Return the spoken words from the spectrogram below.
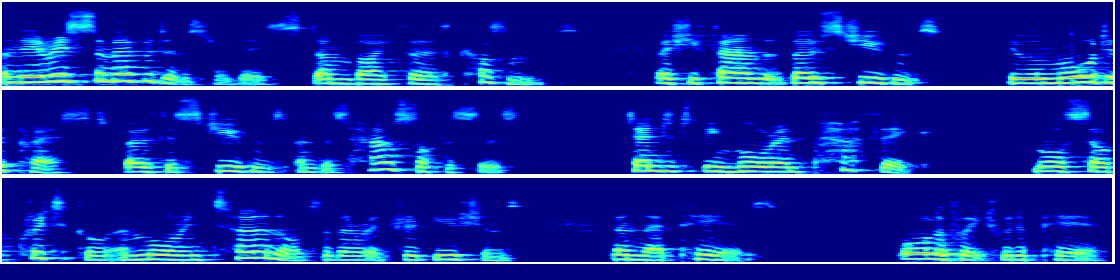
And there is some evidence for this done by Firth Cozens, where she found that those students who were more depressed, both as students and as house officers, tended to be more empathic, more self critical, and more internal to their attributions than their peers, all of which would appear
